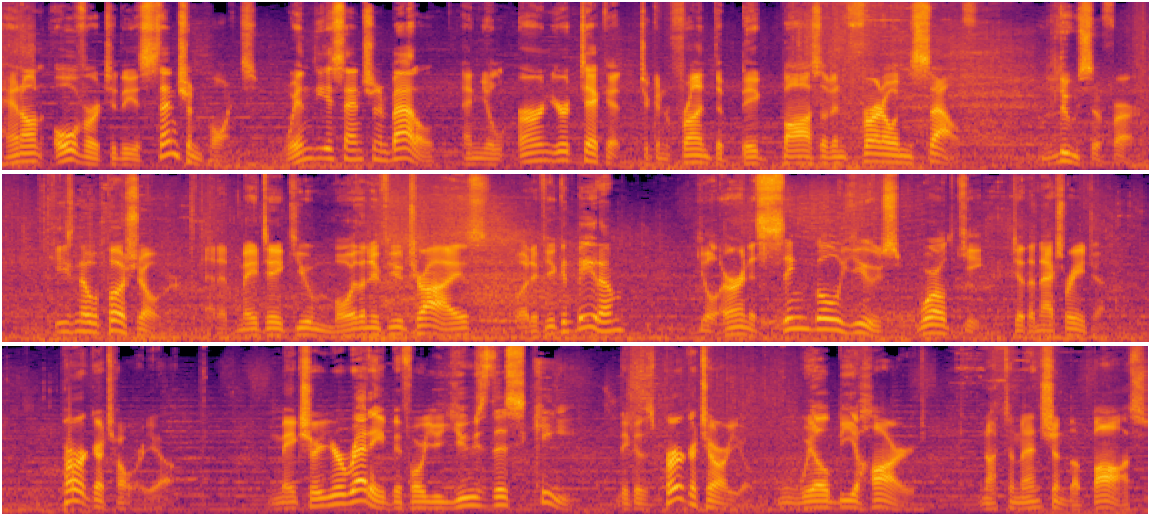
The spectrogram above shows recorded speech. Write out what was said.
head on over to the Ascension points, win the Ascension battle, and you'll earn your ticket to confront the big boss of Inferno himself, Lucifer. He's no pushover, and it may take you more than a few tries, but if you can beat them, you'll earn a single-use world key to the next region, Purgatorio. Make sure you're ready before you use this key, because Purgatorio will be hard, not to mention the boss.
